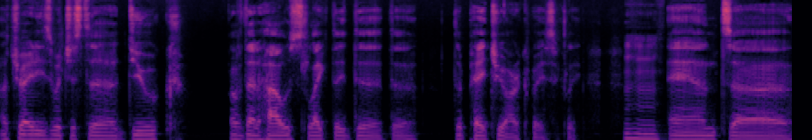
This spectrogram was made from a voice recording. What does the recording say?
Atreides, which is the duke of that house, like the the the, the patriarch, basically. mm-hmm. And uh,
